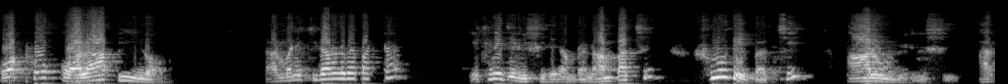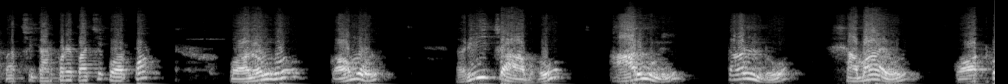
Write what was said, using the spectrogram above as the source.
কঠ কলাপীন তার মানে কি দাঁড়াল ব্যাপারটা? এখানে যে ঋষিদের আমরা নাম পাচ্ছি, শুরুতেই পাচ্ছি ঋষি। আর পাচ্ছি, তারপরে পাচ্ছি পরপর কলঙ্গ কমল, ঋচাভ, আরুণি, কাণ্ড, সামায়ন কঠ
